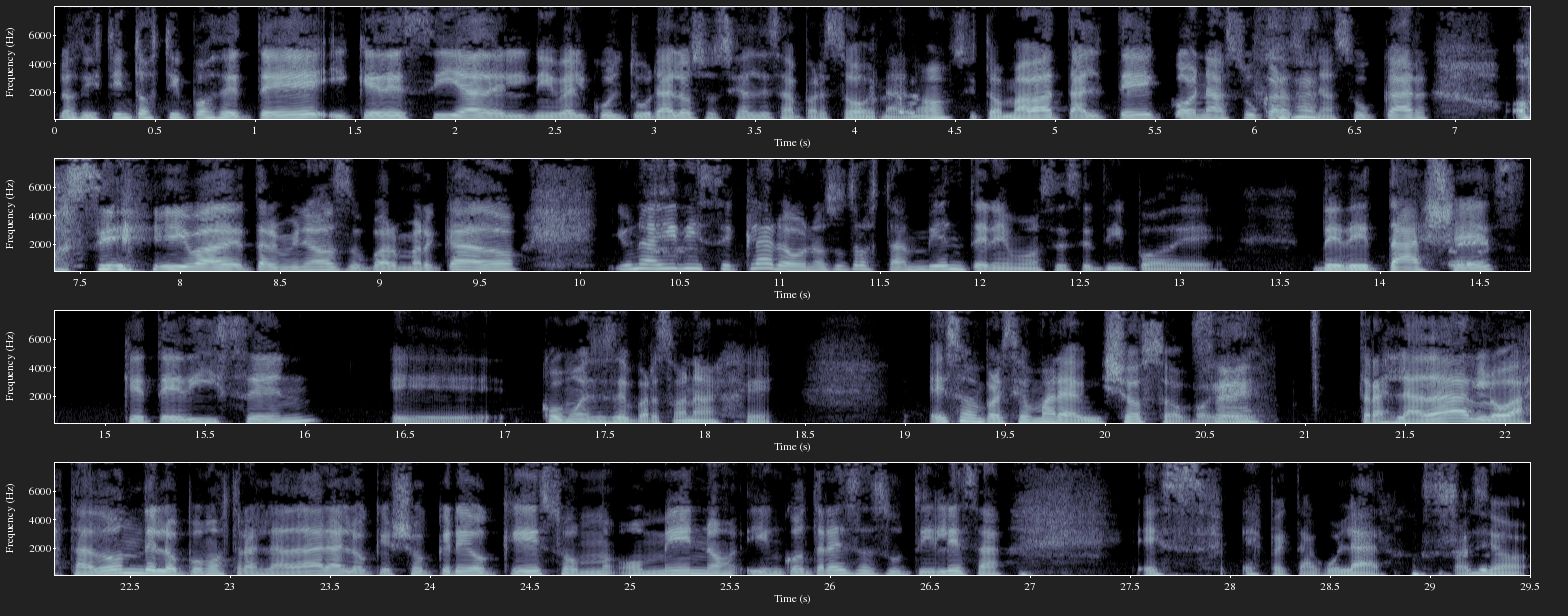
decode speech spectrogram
los distintos tipos de té y qué decía del nivel cultural o social de esa persona, ¿no? Si tomaba tal té con azúcar o sin azúcar, o si iba a determinado supermercado. Y una ahí dice, claro, nosotros también tenemos ese tipo de, de detalles que te dicen eh, cómo es ese personaje. Eso me pareció maravilloso, porque sí trasladarlo, hasta dónde lo podemos trasladar a lo que yo creo que es o, o menos, y encontrar esa sutileza es espectacular. Me pareció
